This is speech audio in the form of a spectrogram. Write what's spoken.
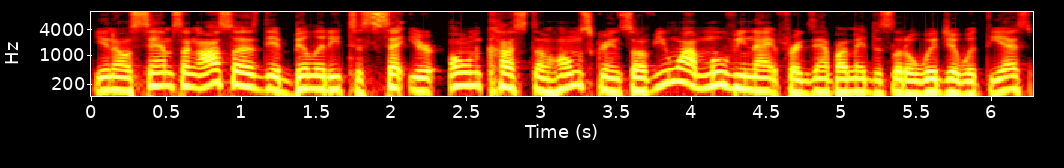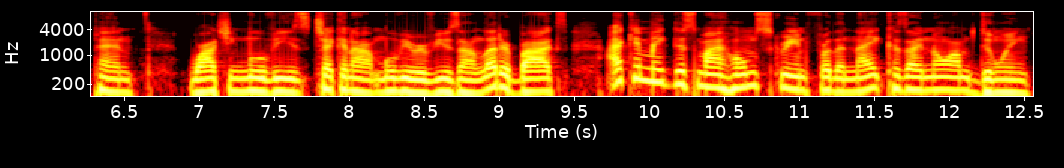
you know, Samsung also has the ability to set your own custom home screen. So if you want movie night, for example, I made this little widget with the S Pen watching movies, checking out movie reviews on Letterboxd, I can make this my home screen for the night because I know I'm doing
